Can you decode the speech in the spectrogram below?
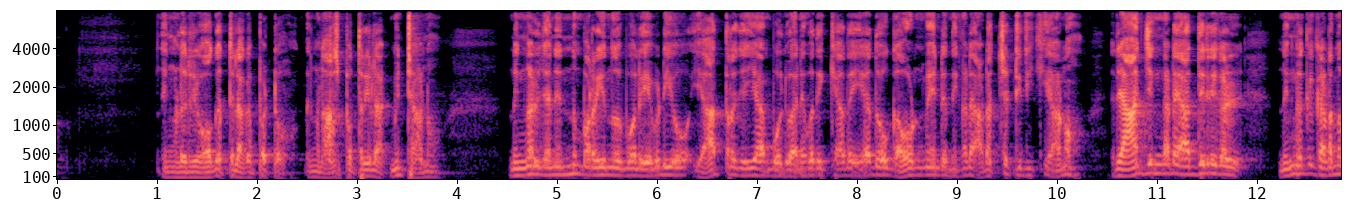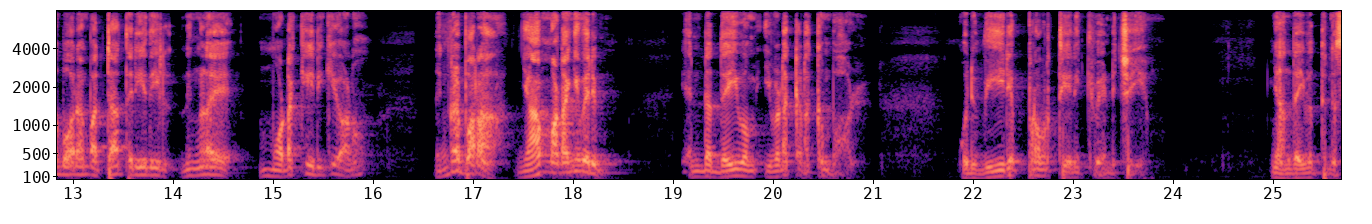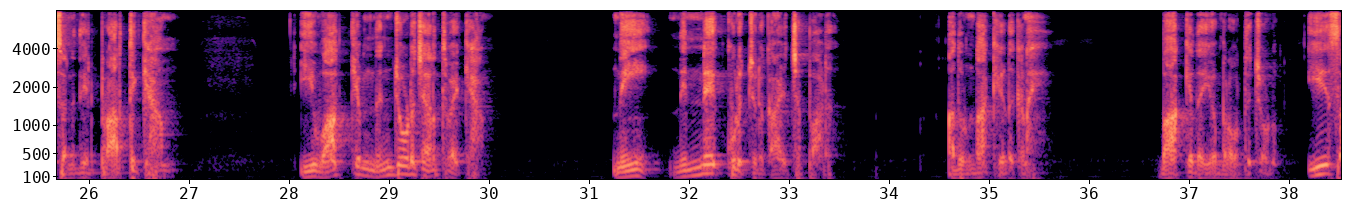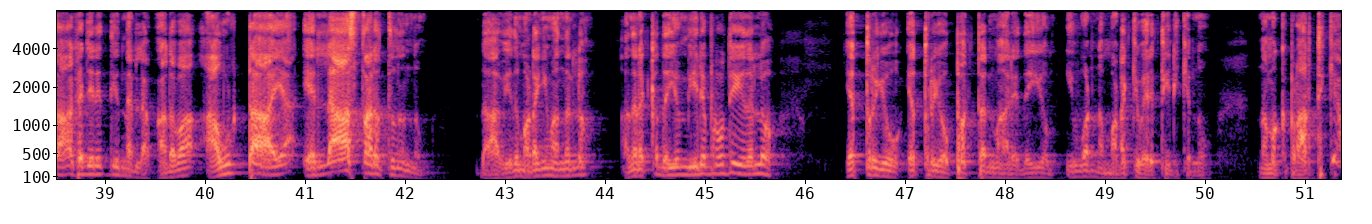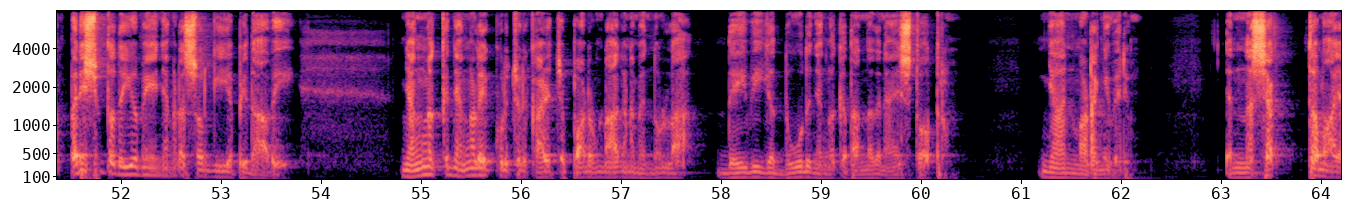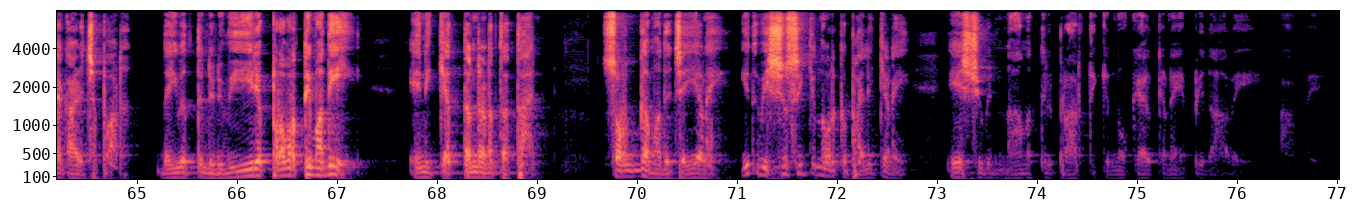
നിങ്ങളൊരു രോഗത്തിലകപ്പെട്ടോ? നിങ്ങളുടെ ആസ്പത്രിയിൽ അഡ്മിറ്റാണോ നിങ്ങൾ ഞാൻ എന്നും പറയുന്നത് പോലെ എവിടെയോ യാത്ര ചെയ്യാൻ പോലും അനുവദിക്കാതെ ഏതോ ഗവൺമെന്റ് നിങ്ങളെ അടച്ചിട്ടിരിക്കുകയാണോ? രാജ്യങ്ങളുടെ അതിരുകൾ നിങ്ങൾക്ക് കടന്നു പോരാൻ പറ്റാത്ത രീതിയിൽ നിങ്ങളെ മുടക്കിയിരിക്കുകയാണോ? നിങ്ങൾ പറ ഞാൻ മടങ്ങി വരും. എന്റെ ദൈവം ഇവിടെ കിടക്കുമ്പോൾ ഒരു വീര്യപ്രവൃത്തി എനിക്ക് വേണ്ടി ചെയ്യും. ഞാൻ ദൈവത്തിന്റെ സന്നിധിയിൽ പ്രാർത്ഥിക്കാം. ഈ വാക്യം നെഞ്ചോട് ചേർത്ത് വയ്ക്കാം. നീ നിന്നെക്കുറിച്ചൊരു കാഴ്ചപ്പാട് അതുണ്ടാക്കിയെടുക്കണേ. ബാക്കി ദൈവം പ്രവർത്തിച്ചോളും. ഈ സാഹചര്യത്തിൽ നിന്നെല്ലാം അഥവാ ഔട്ടായ എല്ലാ സ്ഥലത്തു നിന്നും ദാവീദ് മടങ്ങി വന്നല്ലോ. അതിനൊക്കെ ദൈവം വീര്യപ്രവൃത്തി ചെയ്തല്ലോ. എത്രയോ എത്രയോ ഭക്തന്മാരെ ദൈവം ഇവണ്ണം മടക്കി വരുത്തിയിരിക്കുന്നു. നമുക്ക് പ്രാർത്ഥിക്കാം. പരിശുദ്ധ ദൈവമേ ഞങ്ങളുടെ സ്വർഗീയ പിതാവേ ഞങ്ങൾക്ക് ഞങ്ങളെക്കുറിച്ചൊരു കാഴ്ചപ്പാടുണ്ടാകണമെന്നുള്ള ദൈവിക ദൂത് ഞങ്ങൾക്ക് തന്നതിനായ സ്തോത്രം. ഞാൻ മടങ്ങി വരും. എന്ന ശക്തമായ കാഴ്ചപ്പാട്. ദൈവത്തിന്റെ ഒരു വീര്യപ്രവൃത്തി മതി. എനിക്ക് എത്തേണ്ടിടത്തെത്താൻ. സ്വർഗം അത് ചെയ്യണേ. ഇത് വിശ്വസിക്കുന്നവർക്ക് ഫലിക്കണേ. യേശുവിൻ നാമത്തിൽ പ്രാർത്ഥിക്കുന്നു. കേൾക്കണേ പിതാവേ.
